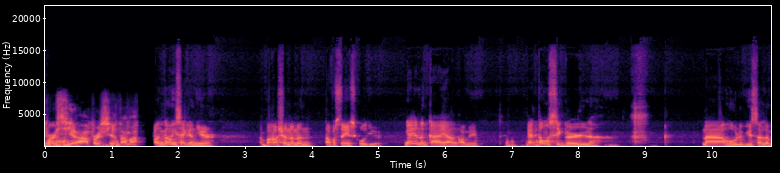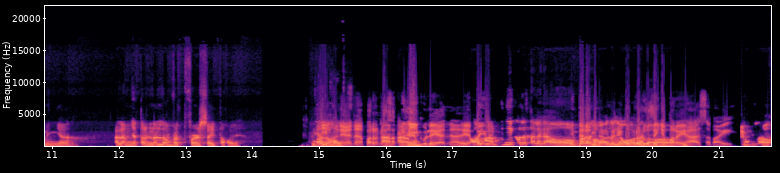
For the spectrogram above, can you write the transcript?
First year, ah, first year, tama. Ongoing second year. Bakasyon na nun, tapos na yung school year. Ngayon, nagkayaan kami. Etong si girl, nahulog yung salamin niya. Alam niya tol, na love at first sight ako eh. Yung Parang ano yan ah, parang nasa Ah, parang- pelikula yan ah. Yan Oh, yung parang pelikula talaga, oh. yung Parang, Gumagal yung oras. pupulutin yung Oo. parehas, sabay? oh,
